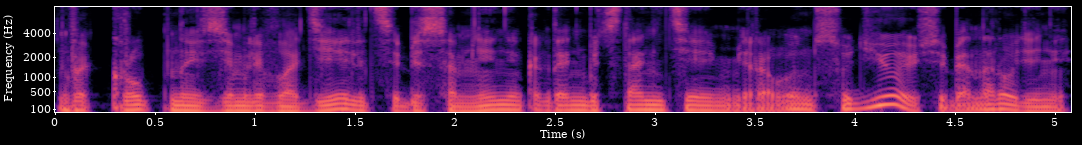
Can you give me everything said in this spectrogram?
Вы крупный землевладелец и, без сомнения, когда-нибудь станете мировым судьей у себя на родине.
